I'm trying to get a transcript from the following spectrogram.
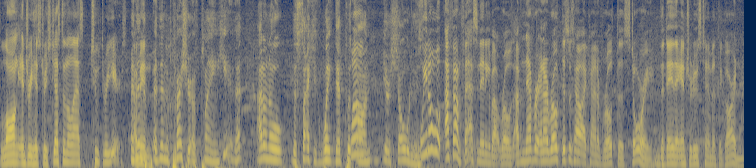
long injury histories just in the last two three years. And I then, mean, the, and then the pressure of playing here. That I don't know the psychic weight that puts Well- on your shoulders. well, you know what I found fascinating about Rose? I've never, and I wrote this is how I kind of wrote the story the day they introduced him at the Garden.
